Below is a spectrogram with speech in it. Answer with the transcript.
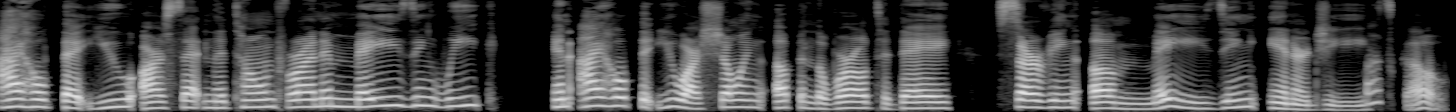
I hope that you are setting the tone for an amazing week. And I hope that you are showing up in the world today serving amazing energy. Let's go.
